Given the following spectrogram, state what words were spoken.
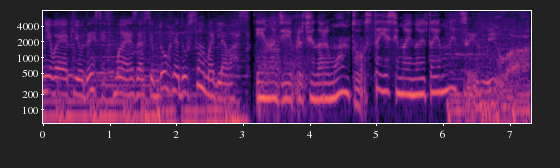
Нівея Q10 має засіб догляду саме для вас. Іноді причина ремонту стає сімейною таємницею. Міла,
